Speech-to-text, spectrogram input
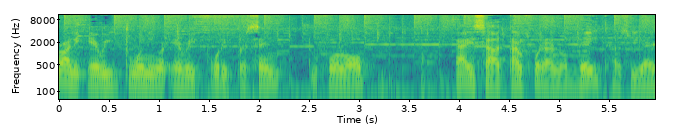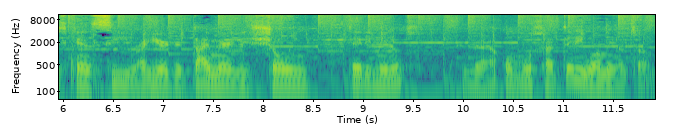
probably every 20 or every 40% to follow up. Guys, uh, time for an update. As you guys can see right here, the timer is showing 30 minutes and uh, almost uh, 31 minutes. Um.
